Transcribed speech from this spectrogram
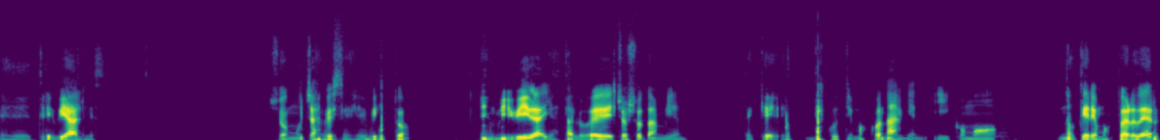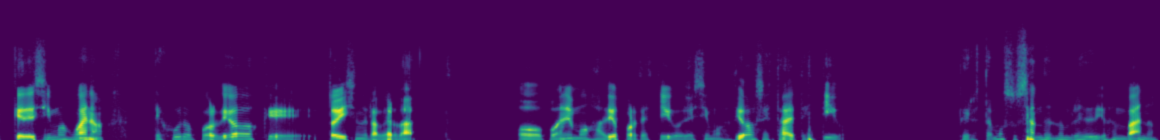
eh, triviales. Yo muchas veces he visto en mi vida, y hasta lo he hecho yo también, de que discutimos con alguien y como no queremos perder, que decimos, bueno, te juro por Dios que estoy diciendo la verdad. O ponemos a Dios por testigo y decimos, Dios está de testigo. Pero estamos usando el nombre de Dios en vano.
